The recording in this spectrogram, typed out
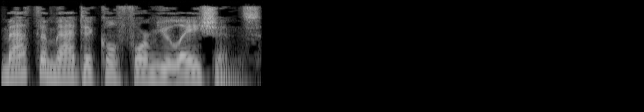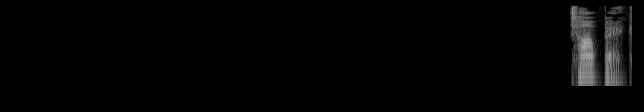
Mathematical formulations. Topic:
